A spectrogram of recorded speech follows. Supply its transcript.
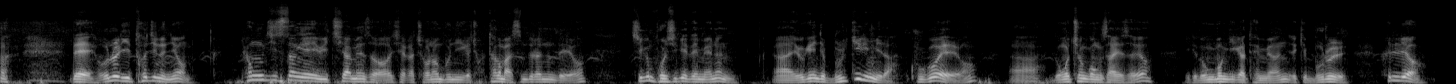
네, 오늘 이 토지는요. 평지성에 위치하면서 제가 전원 분위기가 좋다고 말씀드렸는데요. 지금 보시게 되면은 아, 이게 이제 물길입니다. 국어예요. 아, 농어촌 공사에서요. 이렇게 농번기가 되면 이렇게 물을 흘려 아,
